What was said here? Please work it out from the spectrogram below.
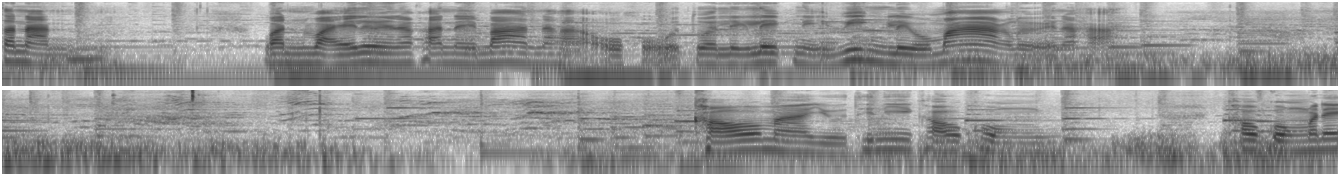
สนั่นวันไหวเลยนะคะในบ้านนะคะ โอ้โห ตัวเล็กๆนี่วิ่งเร็วมากเลยนะคะ เขามาอยู่ที่นี่เขาคงเขาคงไม่ได้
